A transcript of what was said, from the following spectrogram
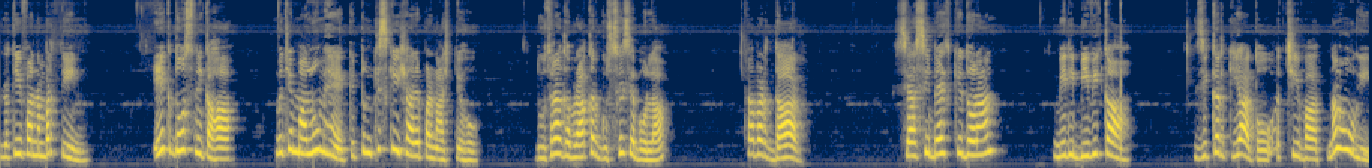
लतीफ़ा नंबर तीन। एक दोस्त ने कहा, मुझे मालूम है कि तुम किसके इशारे पर नाचते हो? दूसरा घबराकर गुस्से से बोला, खबरदार, सियासी बहस के दौरान मेरी बीवी का ज़िक्र किया तो अच्छी बात ना होगी।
